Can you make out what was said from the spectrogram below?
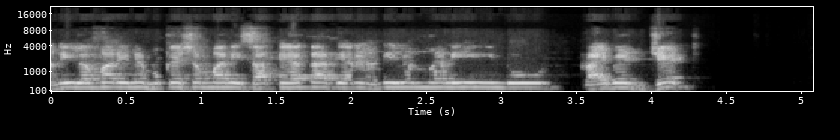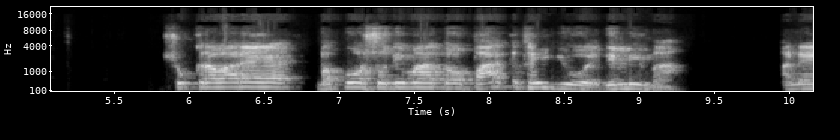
અનિલ અંબાણી ને મુકેશ અંબાણી સાથે હતા, ત્યારે અનિલ અંબાણીનું પ્રાઇવેટ જેટ શુક્રવારે બપોર સુધીમાં તો પાર્ક થઈ ગયું હોય દિલ્હીમાં. અને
